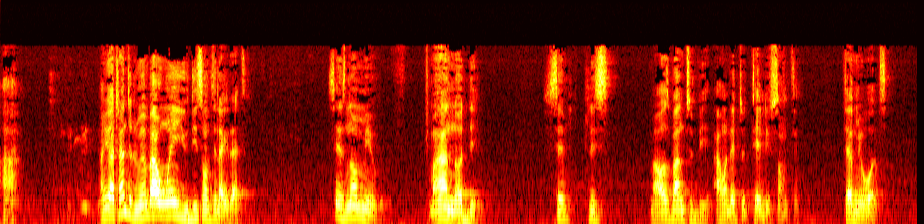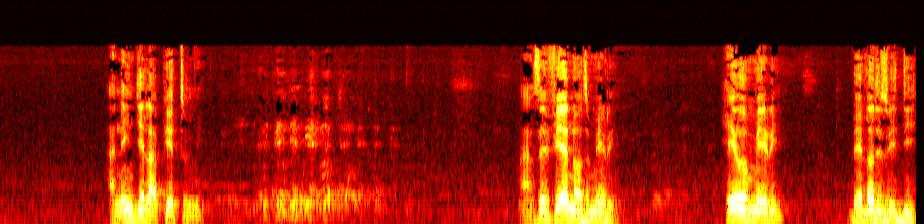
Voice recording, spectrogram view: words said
Ah. And you are trying to remember when you did something like that. Say, it's not me. My hand not there. Say, please, my husband to be, I wanted to tell you something. Tell me what? An angel appeared to me. and say, Fear not, Mary. Hail, Mary. The Lord is with thee.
